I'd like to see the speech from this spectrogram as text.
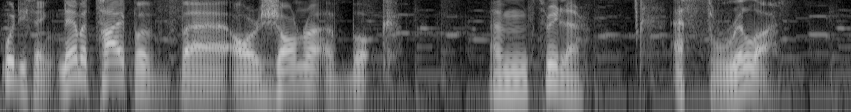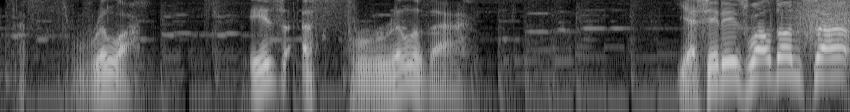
what do you think? Name a type of uh, or genre of book. Um, thriller. A thriller. A thriller. Is a thriller there? Yes, it is. Well done, sir.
